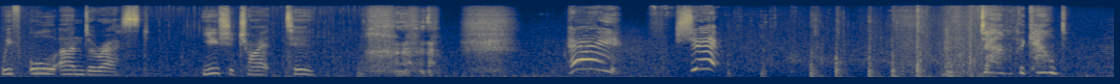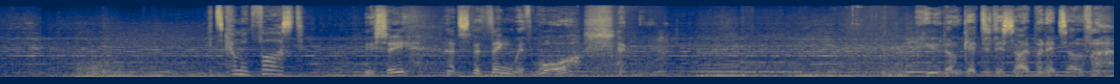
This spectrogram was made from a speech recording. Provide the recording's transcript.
We've all earned a rest. You should try it too. hey! Shit! Damn, the Count. It's coming fast. You see, that's the thing with war. You don't get to decide when it's over.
